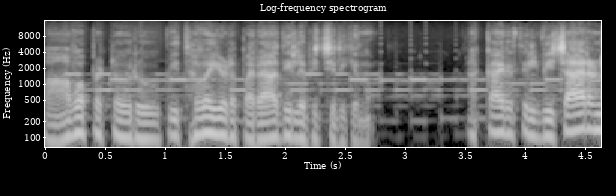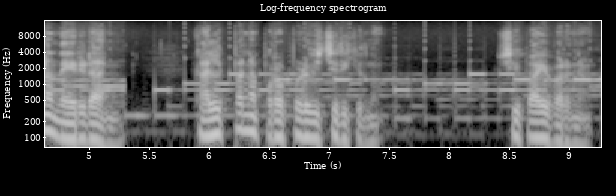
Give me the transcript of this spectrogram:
പാവപ്പെട്ട ഒരു വിധവയുടെ പരാതി ലഭിച്ചിരിക്കുന്നു. അക്കാര്യത്തിൽ വിചാരണ നേരിടാൻ കൽപ്പന പുറപ്പെടുവിച്ചിരിക്കുന്നു. ശിപായി പറഞ്ഞു.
